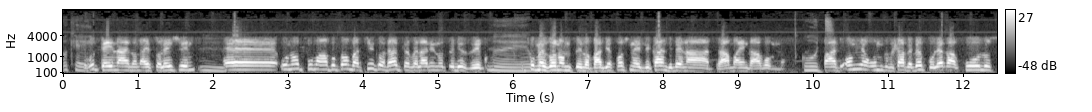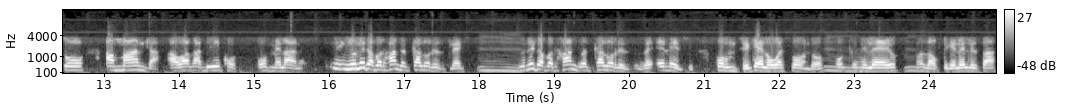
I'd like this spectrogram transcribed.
Okay. Ku-day nine on isolation. Mm. eh unophuma apho komba thixo ndagqibelani inotsiba iziko Eh, uphume zonomsindo but fortunately kandibe na drama engako mna. good but omnye umntu mhlawumbe begule kakhulu so amandla awakabikho omelana you need about 100 calories black. Mm. you need about 100 calories ze-energy for umjikelo wesondo Mm. oqinileyo nozawufikelelisa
